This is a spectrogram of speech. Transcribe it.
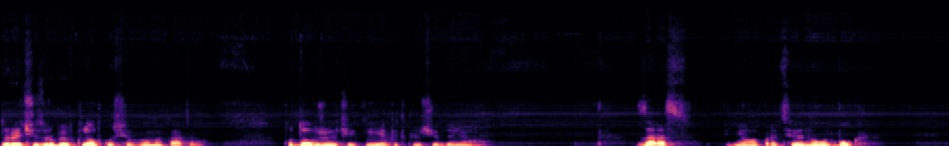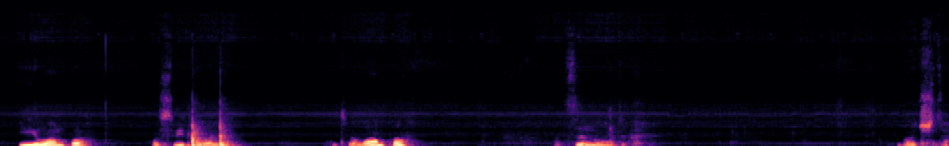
До речі, зробив кнопку, щоб вимикати подовжувач, який я підключив до нього. Зараз від нього працює ноутбук і лампа освітлювання. Це лампа, а це ноутик. Бачите?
